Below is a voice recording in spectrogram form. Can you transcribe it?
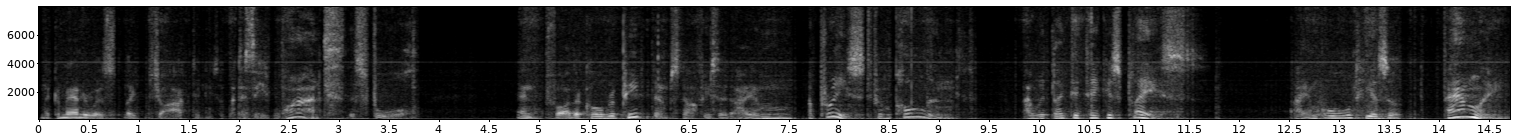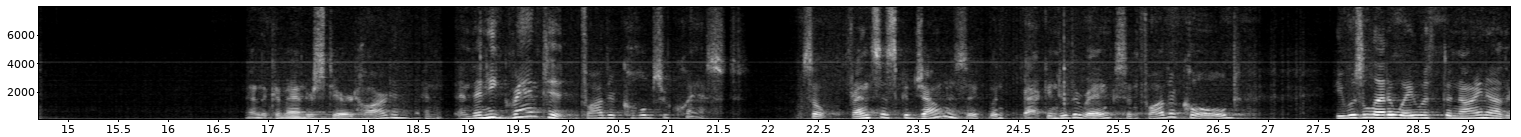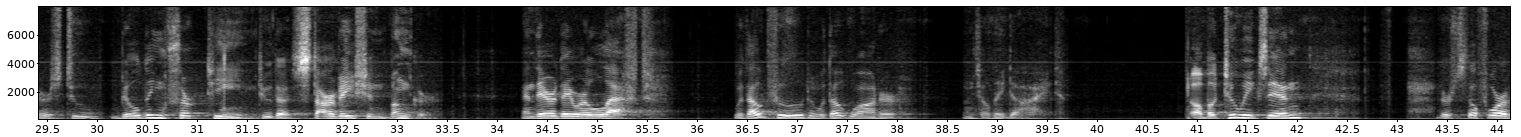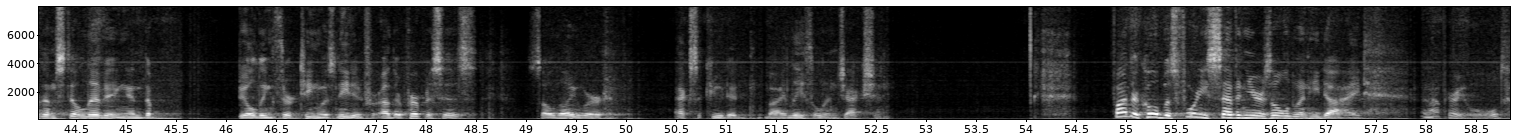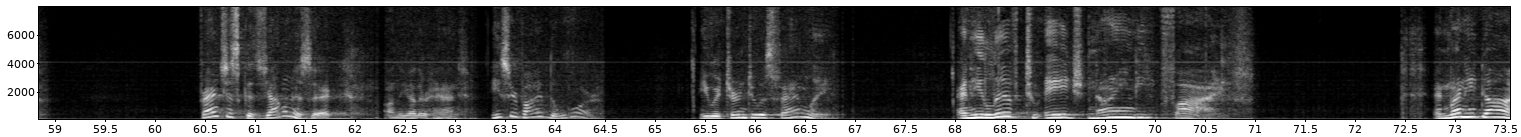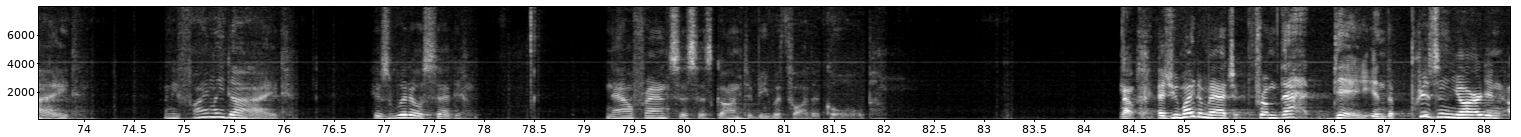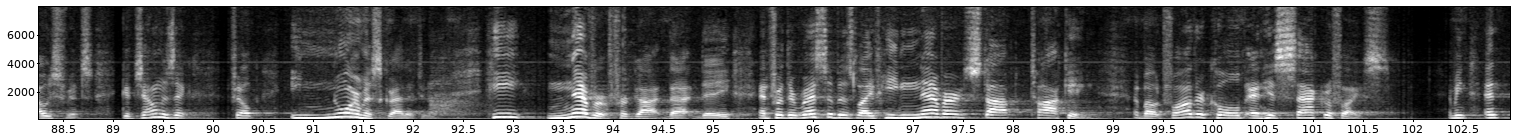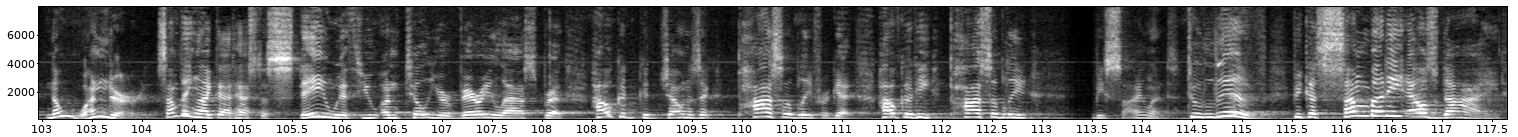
And the commander was like shocked, and he said, What does he want, this fool? And Father Kolbe repeated himself. He said, I am a priest from Poland. I would like to take his place. I am old. He has a family. And the commander stared hard, and, and, and then he granted Father Kolbe's request. So Francis Gajowniczek went back into the ranks, and Father Kolbe, he was led away with the nine others to Building 13, to the starvation bunker. And there they were left without food and without water until they died. About two weeks in, there's still four of them still living, and the building 13 was needed for other purposes, so they were executed by lethal injection. Father Kolbe was 47 years old when he died. Not very old. Francis Gajowniczek, on the other hand, he survived the war. He returned to his family. And he lived to age 95. And when he died, when he finally died, his widow said, Now Francis has gone to be with Father Kolbe. Now, as you might imagine, from that day in the prison yard in Auschwitz, Gajowniczek felt enormous gratitude. He never forgot that day, and for the rest of his life, he never stopped talking about Father Kolbe and his sacrifice. I mean, and no wonder something like that has to stay with you until your very last breath. How could Gajowniczek possibly forget? How could he possibly be silent? To live because somebody else died.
